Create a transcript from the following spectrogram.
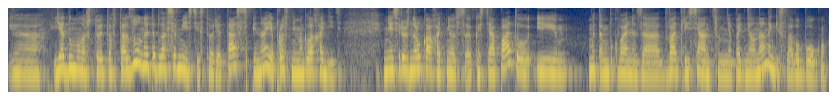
Я думала, что это в тазу, но это была вся вместе история. Таз, спина, я просто не могла ходить. Меня Сережа на руках отнес к остеопату, и мы там буквально за 2-3 сеанса у меня поднял на ноги, слава богу.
